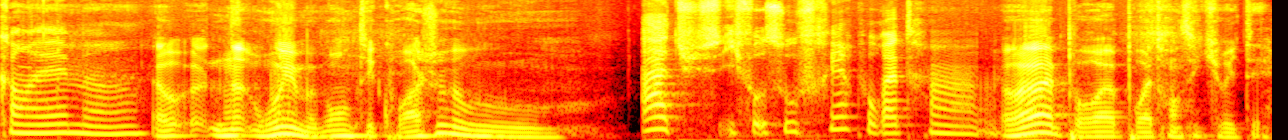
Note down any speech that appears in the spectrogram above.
quand même. Oh, non, oui, mais bon, t'es courageux ou? Ah, tu, il faut souffrir pour être un. Ouais, pour, pour être en sécurité.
